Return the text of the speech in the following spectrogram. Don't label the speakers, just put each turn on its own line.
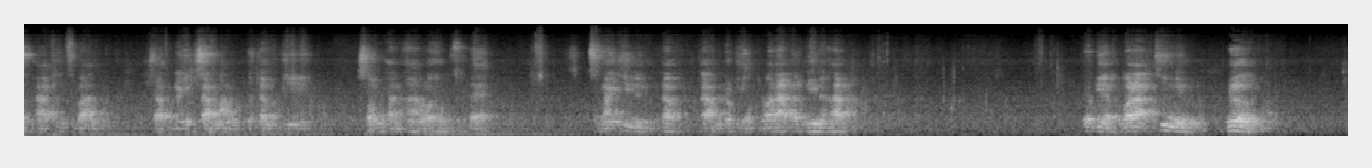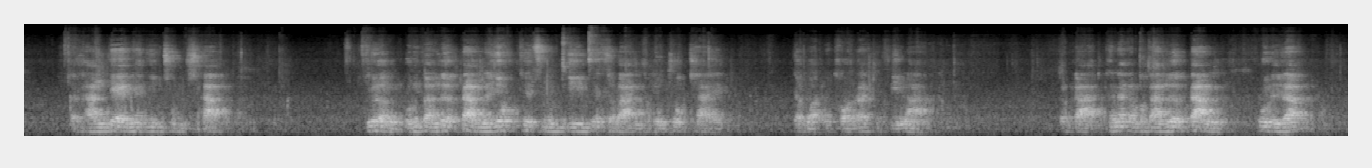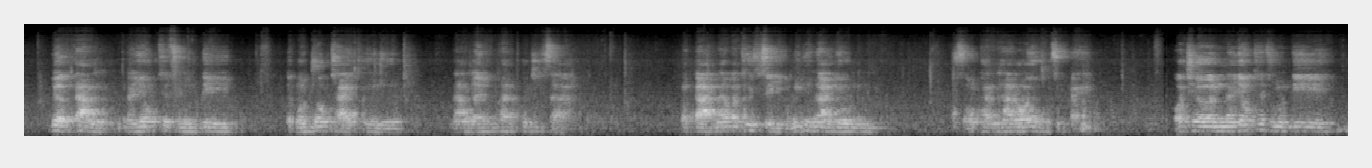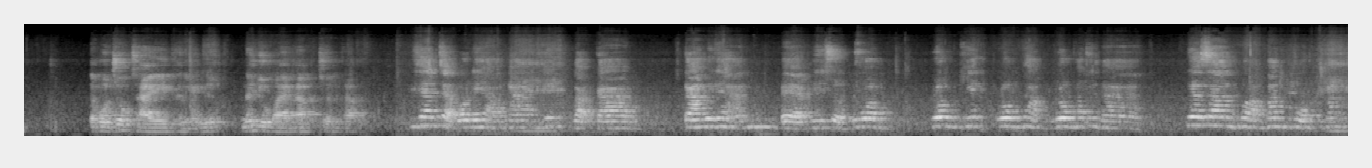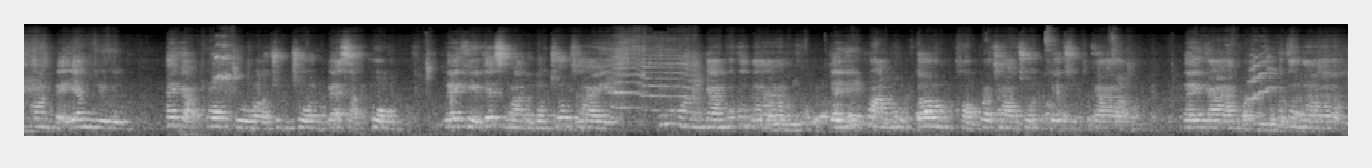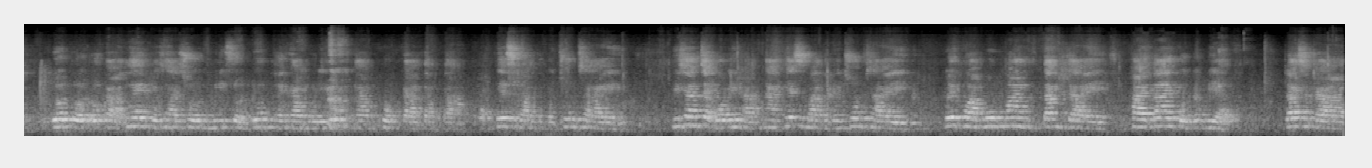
ส
ภาเทศบาลจากนายกสามัญประจำปี 2568 สมัยที่หนึ่งครับตามระเบียบวาระดังนี้นะครับ ระเบียบวาระที่หนึ่งเรื่องประธานแจ้งให้ที่ชุมทราบเรื่องผลการเลือกตั้งนายกเทศมนตรีเทศบาลตำบลโชคชัยจังหวัดนครราชสีมา ประกาศคณะกรรมการเลือกตั้งผู้ได้รับเลือกตั้งนายกเทศมนตรี ตำบลโชคชัยคือนางเลยพัฒน์พุทธิสาประกาศในวันที่ 4 มิถุนายน 2568ขอเชิญนายกเทศมนตรีตำบลโชคชัยแถลงนโยบายครับเชิญครับ
ดิฉันจะบริหารงานด้วยหลักการ การบริหารแบบมีส่วนร่วม ร่วมคิด ร่วมทำร่วมพัฒนา เพื่อสร้างความมั่นคงมั่งคั่งและยั่งยืน ให้กับครอบครัวชุมชนและสังคม ในเขตเทศบาลตำบลโชคชัยทิศทางการพัฒนาจะยึดความถูกต้องของประชาชนเป็นศูนย์กลางในการพัฒนาโดยเปิดโอกาสให้ประชาชนมีส่วนร่วมในการบริหารงานโครงการต่างๆ ของเทศบาลตำบลโชคชัยดิฉันจะบริหารงานเทศบาลตำบลโชคชัย ด้วยความมุ่งมั่นตั้งใจภายใต้กฎระเบียบ ราชการ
